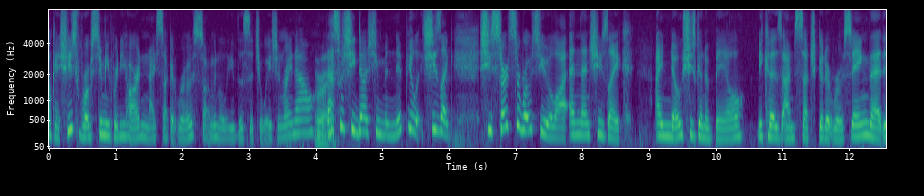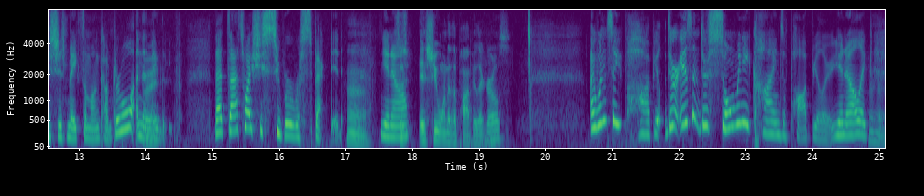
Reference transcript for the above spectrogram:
okay, she's roasting me pretty hard, and I suck at roast, so I'm gonna leave this situation right now. Right. That's what she does. She manipulates. She's like, she starts to roast you a lot, and then she's like, I know she's gonna bail because I'm such good at roasting that it just makes them uncomfortable, and then Right. they leave. That that's why she's super respected. Huh. You know, So is she one of the popular girls? I wouldn't say popular. There isn't. There's so many kinds of popular. You know, like Mm-hmm.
